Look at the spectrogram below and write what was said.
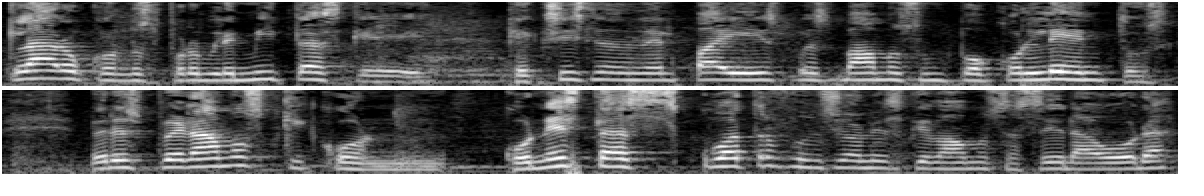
Claro, con los problemitas que, que existen en el país, pues vamos un poco lentos. Pero esperamos que con, con estas cuatro funciones que vamos a hacer ahora,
